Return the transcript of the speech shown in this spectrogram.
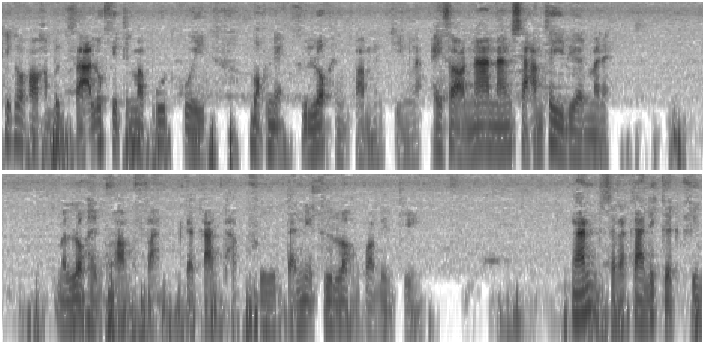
ที่เขาขอคำปรึกษาลูกศิษย์ที่มาพูดคุย บอกเนี่ยคือโลกแห่งความจริงละไอ้สอนหน้านั้นสามสี่เดือนมาเนี่ยมันโลกแห่งความฝันกับการพักฟื้นแต่นี่คือโลกแห่งความเป็นจริง งั้นสถานการณ์ที่เกิดขึ้น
